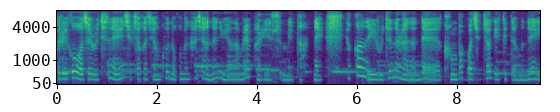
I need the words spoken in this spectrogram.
그리고 어제 루틴에 집착하지 않고 녹음은 하지 않는 유연함을 발휘했습니다. 네. 약간 이 루틴을 하는데 강박과 집착이 있기 때문에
